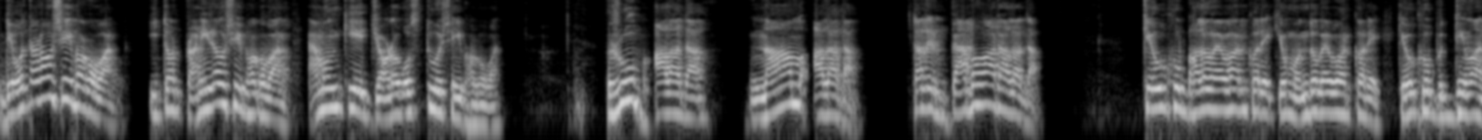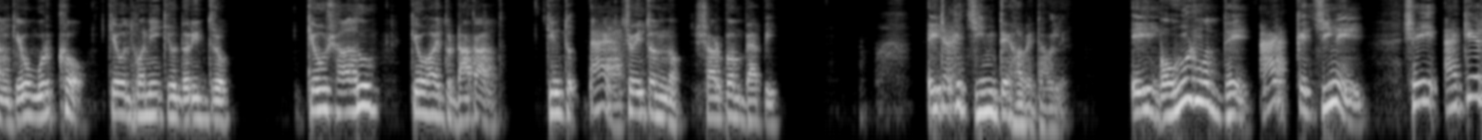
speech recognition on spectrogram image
দেবতারাও সেই ভগবান, ইতর প্রাণীরাও সেই ভগবান, এমনকি জড় বস্তুও সেই ভগবান। রূপ আলাদা, নাম আলাদা, তাদের ব্যবহার আলাদা। কেউ খুব ভালো ব্যবহার করে, কেউ মন্দ ব্যবহার করে, কেউ খুব বুদ্ধিমান, কেউ মূর্খ, কেউ ধনী, কেউ দরিদ্র। কেউ সাধু, কেউ হয়তো ডাকাত, কিন্তু এক চৈতন্য সর্বব্যাপী। এইটাকে চিনতে হবে তাহলে। এই বহুর মধ্যে এককে চিনে, সেই একের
